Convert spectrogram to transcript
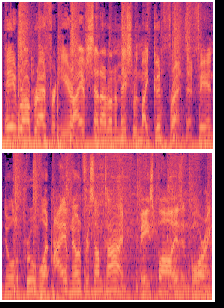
Hey, Rob Bradford here. I have set out on a mission with my good friends at FanDuel to prove what I have known for some time baseball isn't boring.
